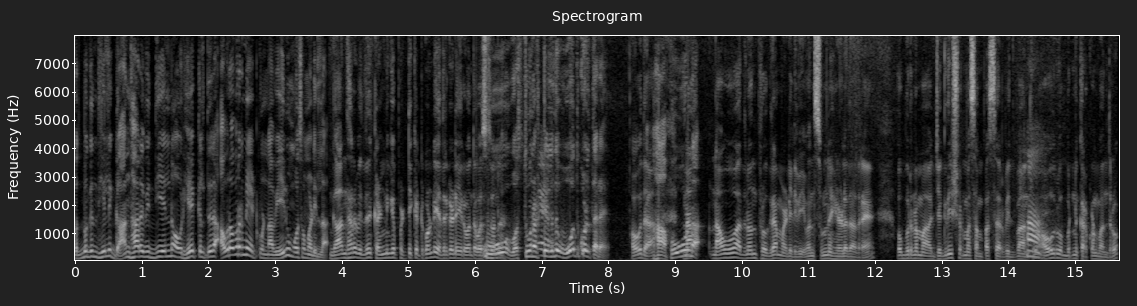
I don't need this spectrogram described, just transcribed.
ಪದ್ಮಗಂಧಿಯಲ್ಲಿ ಗಾಂಧಾರ ವಿದ್ಯೆಯನ್ನು ಅವ್ರು ಹೇಗೆ ಕಲಿತಾರೆ ಅವರವರನ್ನೇ ಇಟ್ಕೊಂಡು ನಾವು ಏನು ಮೋಸ ಮಾಡಿಲ್ಲ. ಗಾಂಧಾರ ವಿದ್ಯೆ ಕಣ್ಣಿಗೆ ಪಟ್ಟಿ ಕಟ್ಟಿಕೊಂಡು ಎದುರುಗಡೆ ಇರುವಂತಹ ವಸ್ತು ವಸ್ತುವನ್ನಷ್ಟೇ ಇಲ್ಲದೆ ಓದ್ಕೊಳ್ತಾರೆ. ಹೌದಾ? ಹಾ, ಪೂರ್ಣ. ನಾವು ಅದನ್ನೊಂದು ಪ್ರೋಗ್ರಾಮ್ ಮಾಡಿದ್ವಿ. ಒಂದು ಸುಮ್ಮನೆ ಹೇಳೋದಾದ್ರೆ ಒಬ್ಬರು ನಮ್ಮ ಜಗದೀಶ್ ಶರ್ಮಾ ಸಂಪತ್ ಸರ್ ವಿದ್ವಾನ್ ಅವರು ಒಬ್ಬರನ್ನ ಕರ್ಕೊಂಡು ಬಂದರು.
